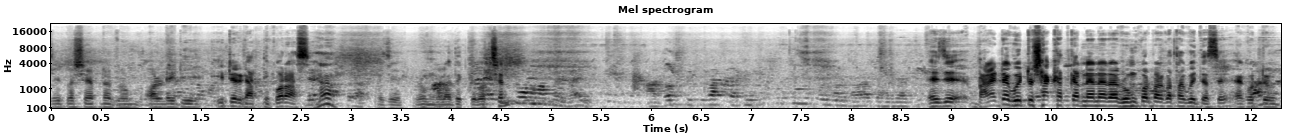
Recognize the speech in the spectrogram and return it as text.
যে পাশে আপনার রুম অলরেডি ইটের গাঁথনি করা আছে হ্যাঁ এই যে রুমগুলো দেখতে পাচ্ছেন। এই যে ভাড়াটা একটু সাক্ষাৎকার নেন এরা রুম করবার কথা কইতেছে এখন একটু হয়।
